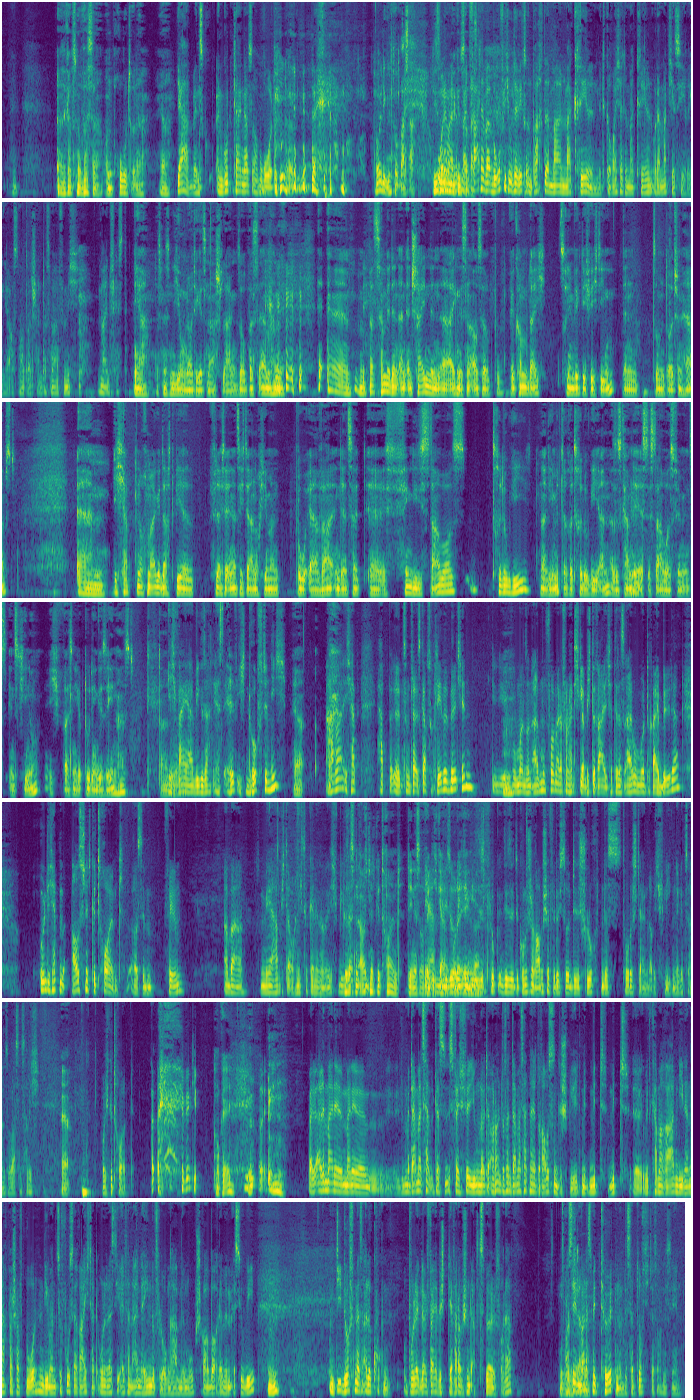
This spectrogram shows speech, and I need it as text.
Also gab es nur Wasser und Brot, oder? Ja. Ja, wenn es an guten Tagen gab es auch Brot. Heute gibt es nur Wasser. Diesen oder mein, mein Vater war beruflich unterwegs und brachte mal Makrelen mit, geräucherte Makrelen oder Matjesheringe aus Norddeutschland. Das war für mich immer ein Fest. Ja, das müssen die jungen Leute jetzt nachschlagen. So, was ähm, haben wir, äh, was haben wir denn an entscheidenden Ereignissen außer, wir kommen gleich zu dem wirklich wichtigen, denn zum deutschen Herbst. Ähm, ich habe noch mal gedacht, wir Vielleicht erinnert sich da noch jemand, wo er war in der Zeit. Äh, es fing die Star Wars Trilogie, na die mittlere Trilogie an. Also es kam der mhm. erste Star Wars Film ins, ins Kino. Ich weiß nicht, ob du den gesehen hast. Da ich war ja, wie gesagt, erst elf. Ich durfte nicht. Ja. Aber ich habe hab, äh, zum Teil, es gab so Klebebildchen, die, die, mhm. wo man so ein Album vor mir, davon hatte ich glaube ich drei. Ich hatte das Album und drei Bilder. Und ich habe einen Ausschnitt geträumt aus dem Film. Aber mehr habe ich da auch nicht so gerne. Ich, wie du gesagt, hast einen Ausschnitt geträumt, den es auch ja, wirklich gab. So, oder wie, irgendwas. Diese, Flug, diese die komischen Raumschiffe durch so diese Schluchten des Todessterns, glaube ich, fliegen. Da gibt's dann sowas. Das habe ich, ja. habe ich geträumt. wirklich. Okay. Weil alle meine, meine, damals, das ist vielleicht für die jungen Leute auch noch interessant, damals hat man ja draußen gespielt mit, mit, mit, äh, mit Kameraden, die in der Nachbarschaft wohnten, die man zu Fuß erreicht hat, ohne dass die Eltern einen dahin geflogen haben, mit dem Hubschrauber oder mit dem SUV. Mhm. Und die durften das alle gucken. Obwohl er, glaube ich, war der, der war doch bestimmt ab zwölf, oder? Ja, Außerdem war das mit Töten und deshalb durfte ich das auch nicht sehen.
